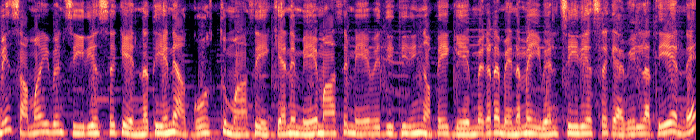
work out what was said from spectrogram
මේ සමයිවෙන් සීරියස් එක එන්න තියෙන අගෝස්තු මාසේ. කියන මේ මාස මේ වෙදි තිරින් අපේ ගේම් එකට මෙනම ඉවෙන් සීරියස් එක ඇවිල්ලා තියෙන්නේ.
